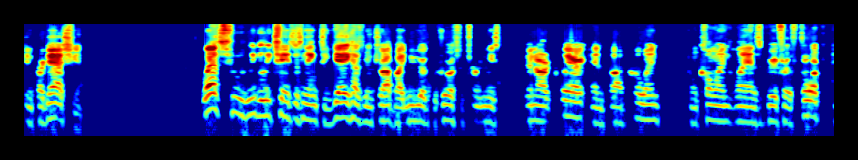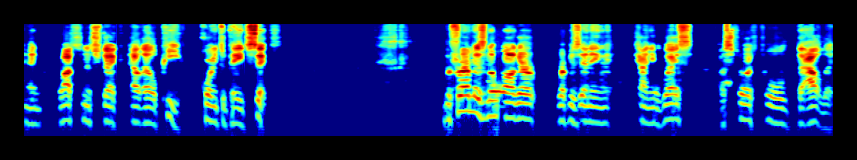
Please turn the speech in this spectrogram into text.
Kim Kardashian. West, who legally changed his name to Ye, has been dropped by New York divorce attorneys Bernard Clair and Bob Cohen from Cohen Lands Griffith Thorpe and Watson Steck LLP, according to page six. The firm is no longer representing Kanye West, a source told the outlet.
